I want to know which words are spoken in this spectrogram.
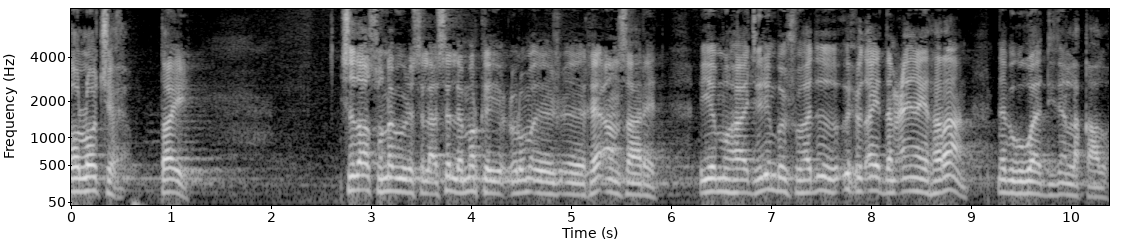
oo loo jeexo. Ayb sidaasuu nabigu yidhi sal slam markay ree ansaareed iyo muhaajiriinba shuhadadooda uxud ay damceen inay raraan nabigu waa diiday in la qaado.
